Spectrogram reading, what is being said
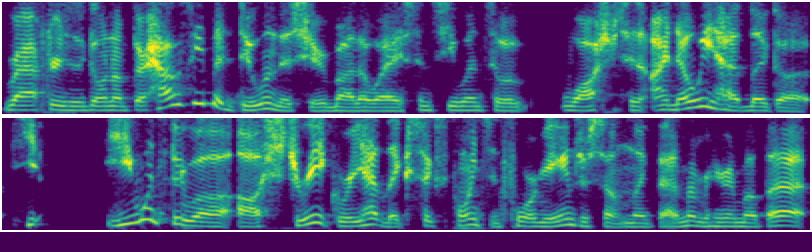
Rafters is going up there. How's he been doing this year, by the way, since he went to Washington? I know he had like a he he went through a, a streak where he had like six points in four games or something like that. I remember hearing about that.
